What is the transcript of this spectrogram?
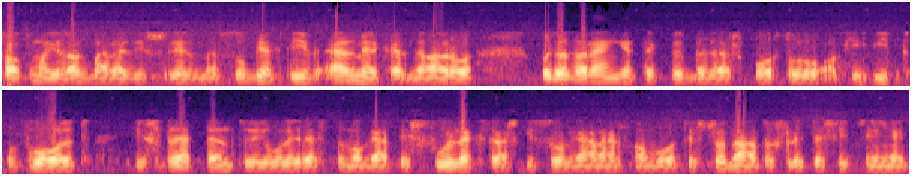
szakmailag, bár ez is részben szubjektív, elmélkedni arról, hogy az a rengeteg több ezer sportoló, aki itt volt, és rettentő jól érezte magát, és full extrás kiszolgálásban volt, és csodálatos létesítmények,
